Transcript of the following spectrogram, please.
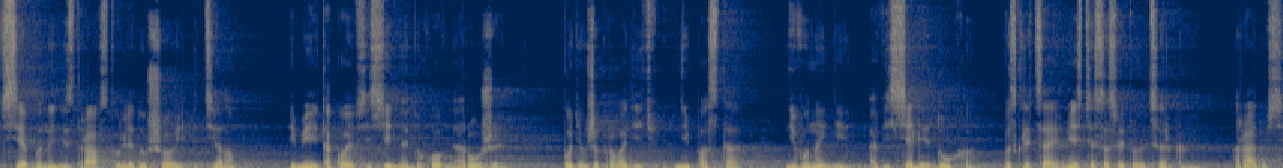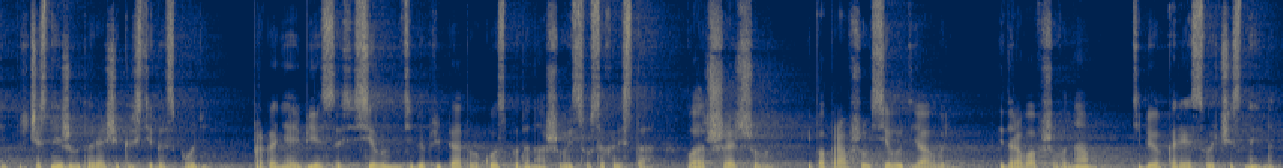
все бы ныне здравствовали душой и телом. Имея такое всесильное духовное оружие, будем же проводить дни поста не в унынии, а в веселье духа, восклицая вместе со Святой Церковью, радуйся, причестный животворящий кресте Господень, прогоняя бесы, силу тебе припятого Господа нашего Иисуса Христа, вошедшего и поправшего силу дьяволя, и даровавшего нам тебе крест свой честный над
